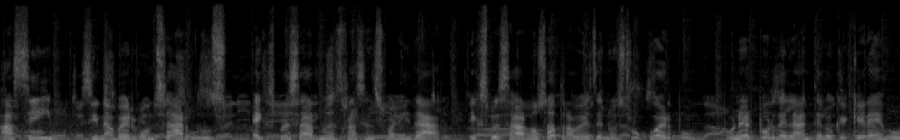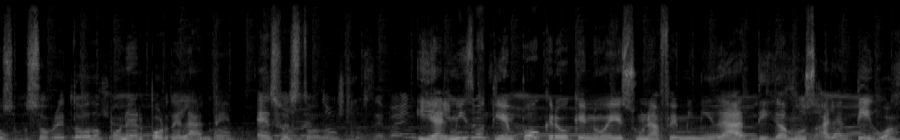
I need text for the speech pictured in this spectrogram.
Así, sin avergonzarnos, expresar nuestra sensualidad, expresarnos a través de nuestro cuerpo, poner por delante lo que queremos, sobre todo poner por delante. Eso es todo. Y al mismo tiempo creo que no es una feminidad, digamos, a la antigua,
